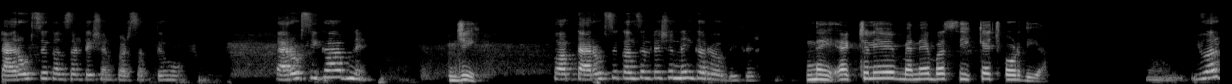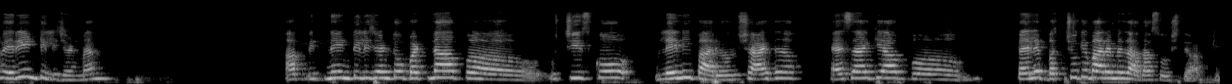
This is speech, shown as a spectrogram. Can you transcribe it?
टैरोट से कंसल्टेशन कर सकते हो। टैरोट सीखा है आपने? जी। तो आप टैरोट से कंसल्टेशन नहीं कर रहे हो अभी फिर? नहीं एक्चुअली मैंने बस सीख के छोड़ दिया। You are very intelligent ma'am आप इतने इंटेलिजेंट हो बट ना आप उस चीज़ को ले नहीं पा रहे हो। शायद ऐसा है कि आप पहले बच्चों के बारे में ज़्यादा सोचते हो आपके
